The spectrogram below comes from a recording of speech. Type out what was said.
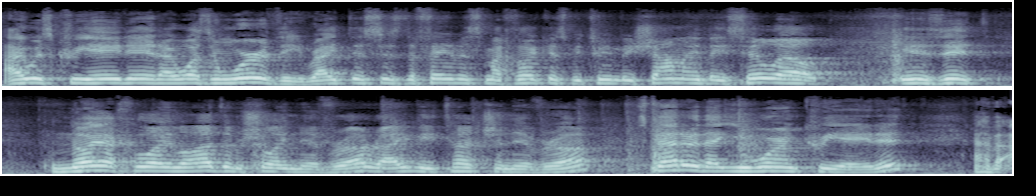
I was created. I wasn't worthy. Right. This is the famous machlokes between Beis Shamai and Beis Hillel. Is it noyach loy la'adam shloi nivra? Right. Mitach nivra. It's better that you weren't created. Now that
